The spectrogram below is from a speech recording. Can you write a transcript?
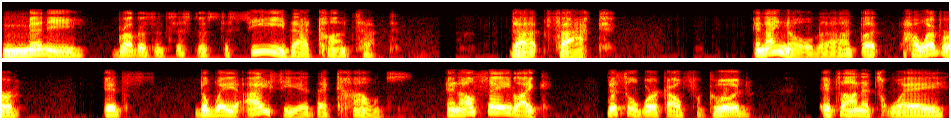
many brothers and sisters to see that concept, that fact. And I know that, but however, it's the way I see it that counts. And I'll say, like, this will work out for good. It's on its way.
